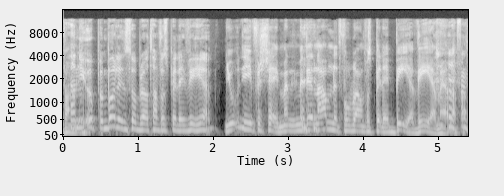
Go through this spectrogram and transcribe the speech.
han är ju uppenbarligen så bra att han får spela i VM. Jo, det är i och för sig, men med det namnet får han få spela i BVM i alla fall.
